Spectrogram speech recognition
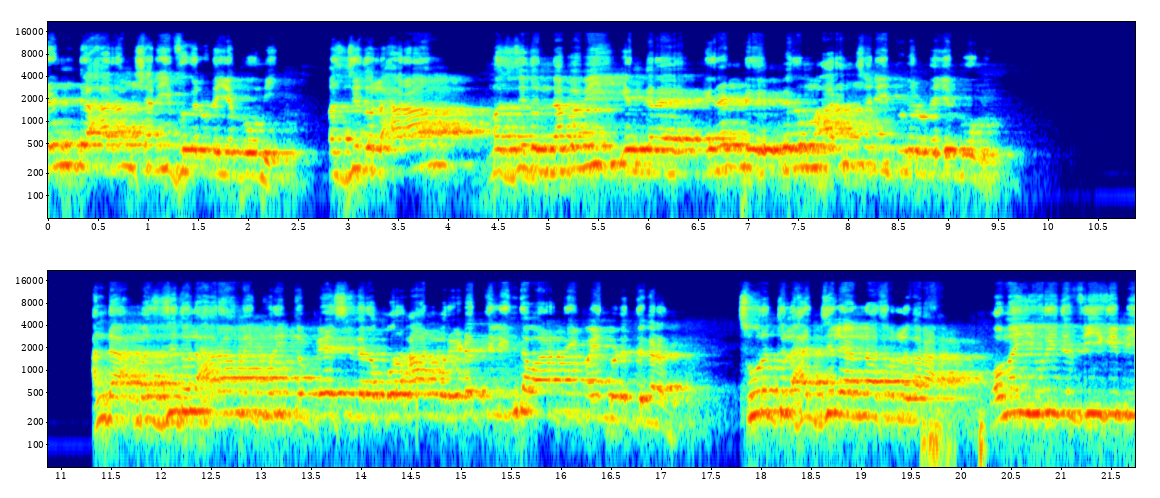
ரெண்டு ஹரம் ஷரீஃபுகளுடைய பூமி. மஸ்ஜிதுல் ஹராம் மஸ்ஜிதுல் நபவி என்கிற இரண்டு பெரும் அறம் ஷரீஃபுகளுடைய பூமி. அந்த மஸ்ஜிதுல் ஹராமை குறித்து பேசுகிற குர்ஆன் ஒரு இடத்தில் இந்த வார்த்தை பயன்படுத்துகிறது. சூரத்துல் ஹஜ்ஜில் அல்லாஹ் சொல்லுகிறான் ஒமை யுரிது ஃபீஹி பி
